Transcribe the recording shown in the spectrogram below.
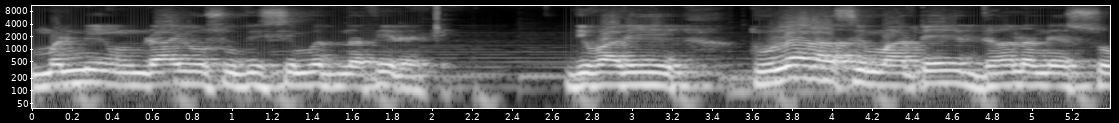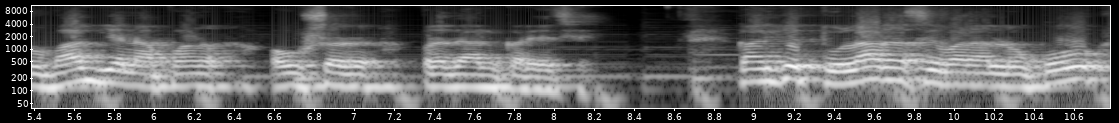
મનની ઊંડાઈઓ સુધી સીમિત નથી રહેતી. દિવાળી તુલા રાશિ માટે ધન અને સૌભાગ્યના પણ અવસર પ્રદાન કરે છે. કારણ કે તુલા રાશિવાળા લોકો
